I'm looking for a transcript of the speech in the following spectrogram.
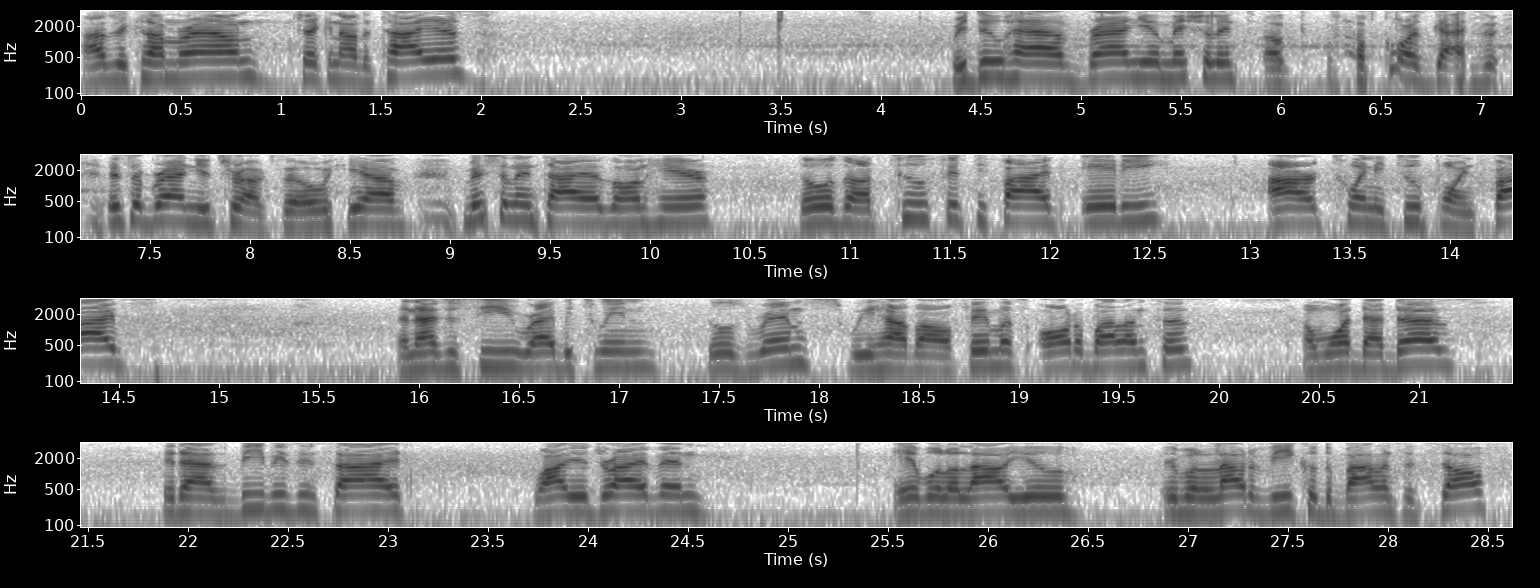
As we come around, checking out the tires, we do have brand new Michelin, oh, of course guys, it's a brand new truck. So we have Michelin tires on here. Those are 255-80 R22.5s. And as you see right between those rims, we have our famous auto balancers. And what that does, it has BBs inside. While you're driving, it will allow you, it will allow the vehicle to balance itself.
